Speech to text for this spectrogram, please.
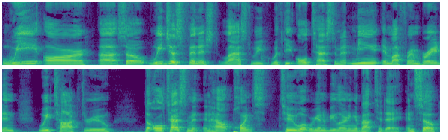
we are, uh, so we just finished last week with the Old Testament. Me and my friend Braden, we talked through the Old Testament and how it points to what we're going to be learning about today. And so,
